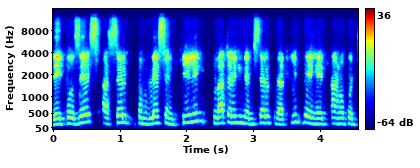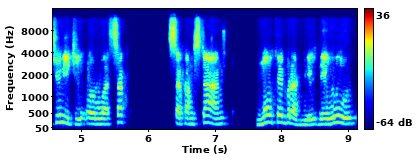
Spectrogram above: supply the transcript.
They possess a self-complacent feeling, flattering themselves that if they had an opportunity or were circumstanced more favorably, they would,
